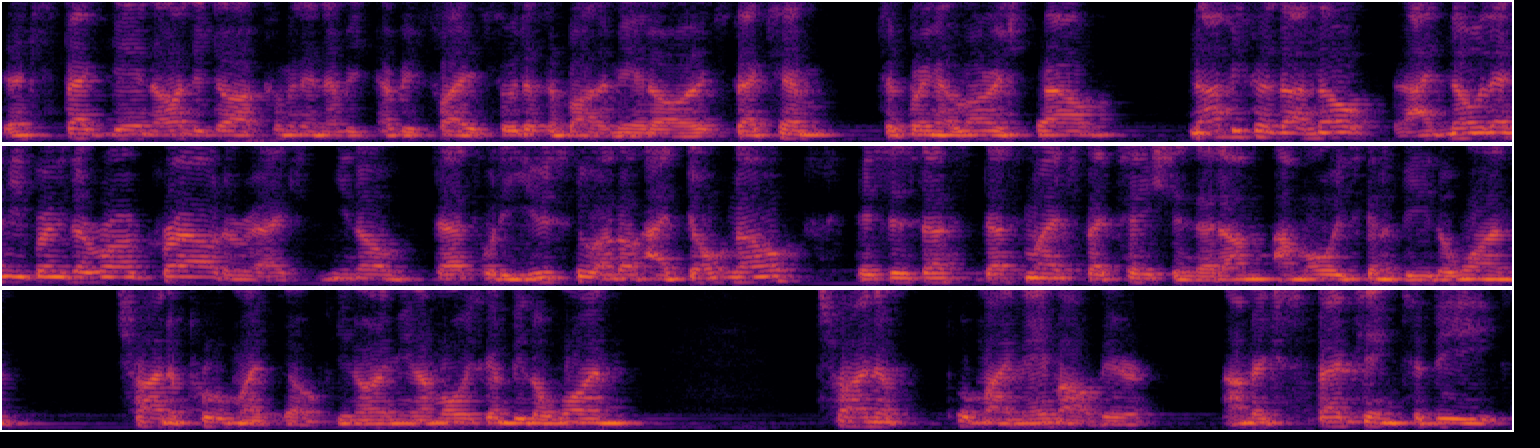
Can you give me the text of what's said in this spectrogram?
expect being the underdog coming in every every fight, so it doesn't bother me at all. I expect him to bring a large crowd, not because I know I know that he brings a raw crowd, or I, you know that's what he used to. I don't I don't know. It's just that's that's my expectation that I'm I'm always going to be the one trying to prove myself. You know what I mean? I'm always going to be the one trying to put my name out there. I'm expecting to be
